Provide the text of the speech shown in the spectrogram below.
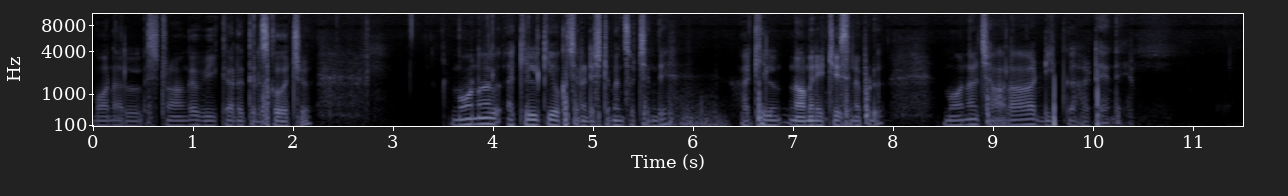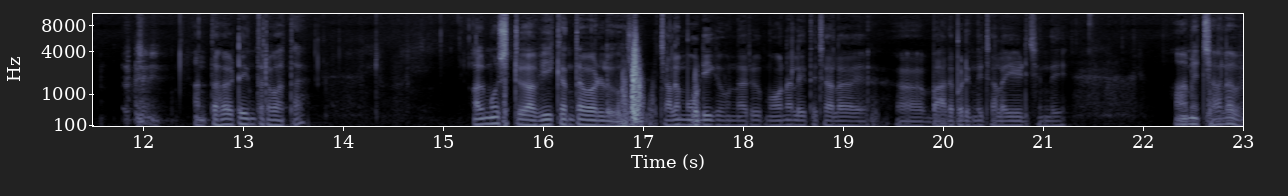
మోనాల్ స్ట్రాంగ్గా వీక్ అని తెలుసుకోవచ్చు. మోనాల్ అఖిల్కి ఒక చిన్న డిస్టర్బెన్స్ వచ్చింది. అఖిల్ నామినేట్ చేసినప్పుడు మోనాల్ చాలా డీప్గా హర్ట్ అయింది. అంత హర్ట్ అయిన తర్వాత ఆల్మోస్ట్ ఆ వీక్ అంతా వాళ్ళు చాలా మూడీగా ఉన్నారు. మోనాల్ అయితే చాలా బాధపడింది చాలా ఏడ్చింది. ఆమె చాలా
